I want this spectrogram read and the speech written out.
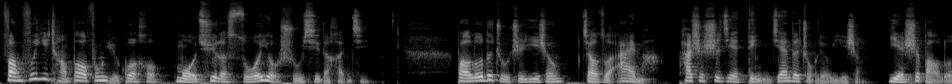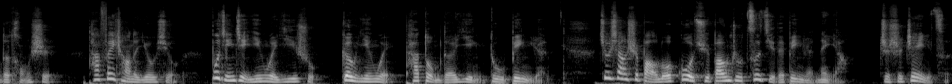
仿佛一场暴风雨过后抹去了所有熟悉的痕迹。保罗的主治医生叫做艾玛，他是世界顶尖的肿瘤医生，也是保罗的同事。他非常的优秀，不仅仅因为医术，更因为他懂得引渡病人，就像是保罗过去帮助自己的病人那样。只是这一次，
